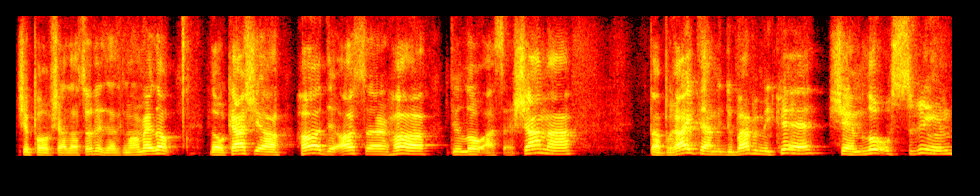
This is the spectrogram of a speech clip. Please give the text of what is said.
שפה אפשר לעשות את זה? אז הגמרא אומר, לא, לא קשיא, הו דאסר, הו דלא אסר. שמה בברייתא מדובר במקרה שהם לא אוסרים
